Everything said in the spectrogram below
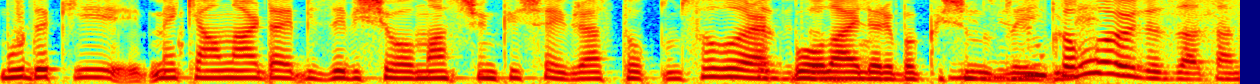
buradaki mekanlarda bize bir şey olmaz çünkü şey biraz toplumsal olarak tabii, bu tabii. olaylara bakışımızla Bizim ilgili. Bizim kafa öyle zaten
